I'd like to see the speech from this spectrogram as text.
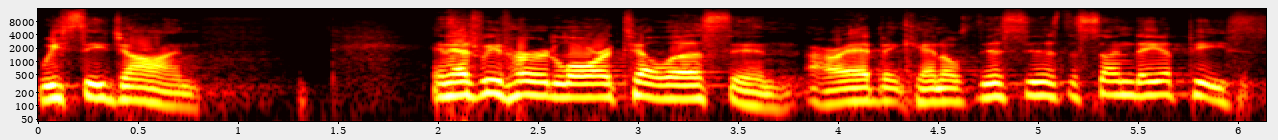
we see John. And as we've heard Laura tell us in our Advent candles, this is the Sunday of peace.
